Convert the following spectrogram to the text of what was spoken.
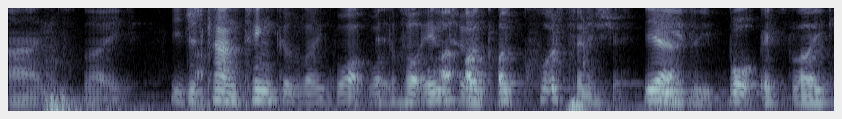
and like you just can't think of like what what to put into I, it I, I could finish it Yeah. easily, but it's like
